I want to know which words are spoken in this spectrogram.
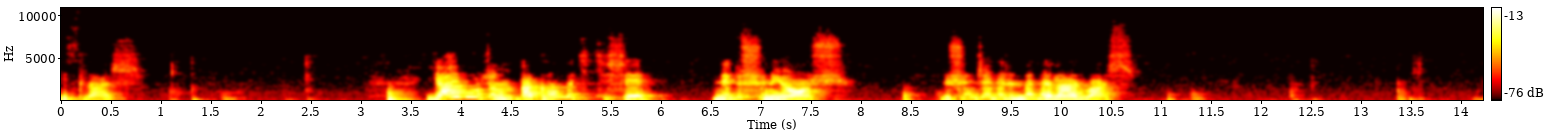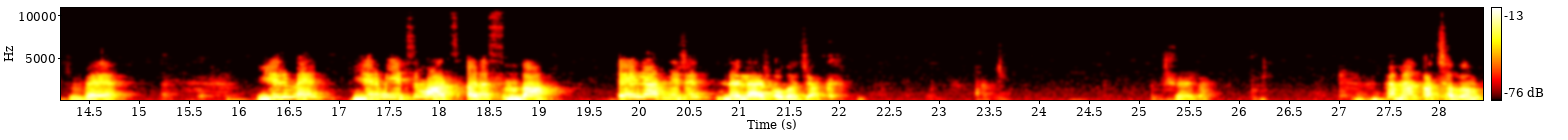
Hisler. Yay burcunun aklındaki kişi ne düşünüyor? Düşüncelerinde neler var? Ve 20-27 Mart arasında eylemleri neler olacak? Şöyle. Hemen açalım.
